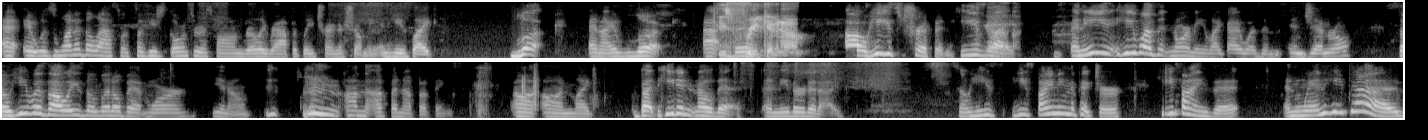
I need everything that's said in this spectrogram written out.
uh, it was one of the last ones. So he's going through his phone really rapidly trying to show me. And he's like, look. And I look at He's this. freaking out. Oh, he's tripping. He's like, and he he wasn't normie like I was in, in general. So he was always a little bit more, you know, on the up and up of things. Uh, on like, but he didn't know this, and neither did I. So he's he's finding the picture. He finds it, and when he does,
